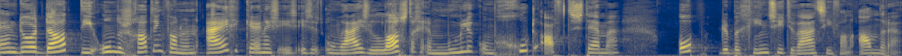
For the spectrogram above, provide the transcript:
En doordat die onderschatting van hun eigen kennis is, is het onwijs lastig en moeilijk om goed af te stemmen op de beginsituatie van anderen.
